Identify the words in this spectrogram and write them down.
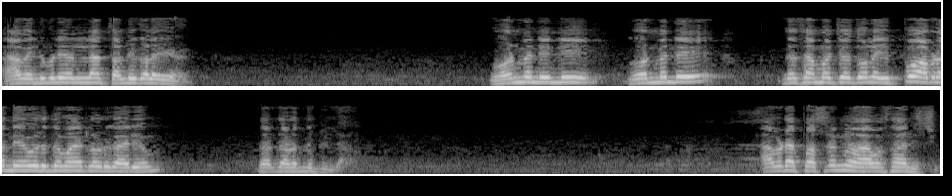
ആ വെല്ലുവിളികളെല്ലാം തള്ളിക്കളയുകയാണ്. ഗവൺമെന്റ് ഇനി ഗവൺമെന്റ് ഇതിനെ സംബന്ധിച്ചിടത്തോളം ഇപ്പോൾ അവിടെ നിയമവിരുദ്ധമായിട്ടുള്ള ഒരു കാര്യം നടന്നിട്ടില്ല. അവിടെ പ്രശ്നങ്ങൾ അവസാനിച്ചു.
